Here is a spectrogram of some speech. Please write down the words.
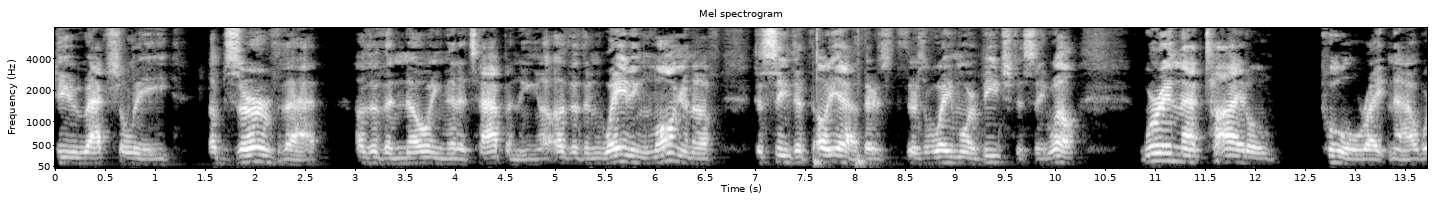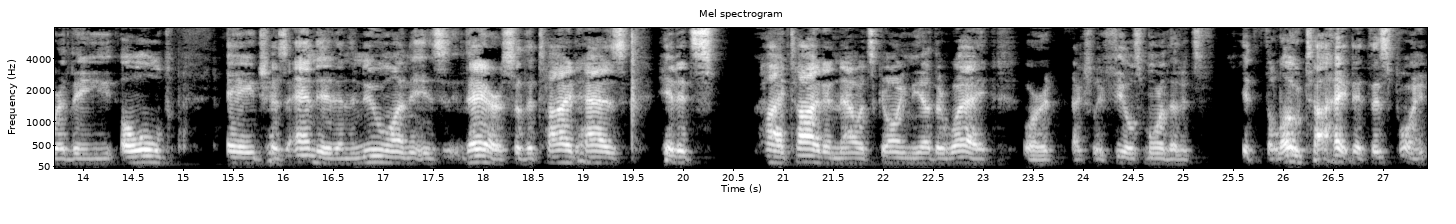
do you actually observe that other than knowing that it's happening, other than waiting long enough to see that oh yeah, there's there's way more beach to see. Well, we're in that tidal pool right now where the old age has ended and the new one is there. So the tide has hit its high tide and now it's going the other way, or it actually feels more that it's hit the low tide at this point,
